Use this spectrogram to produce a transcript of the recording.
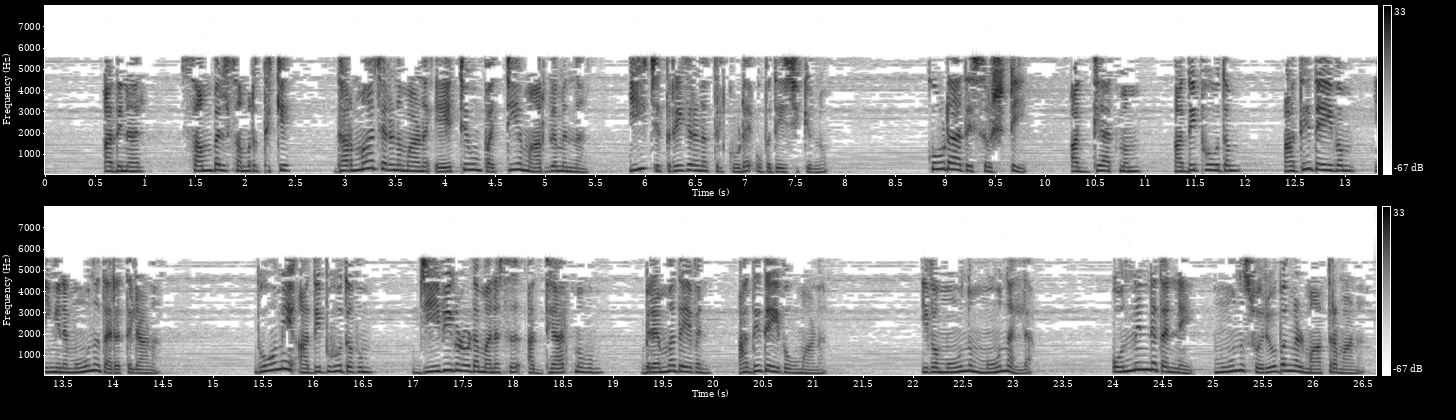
അതിനാൽ സമ്പൽ സമൃദ്ധിക്ക് ധർമാചരണമാണ് ഏറ്റവും പറ്റിയ മാർഗമെന്ന് ഈ ചിത്രീകരണത്തിൽ കൂടെ ഉപദേശിക്കുന്നു. കൂടാതെ സൃഷ്ടി അധ്യാത്മം അതിഭൂതം അതിദൈവം ഇങ്ങനെ മൂന്ന് തരത്തിലാണ്. ഭൂമി അതിഭൂതവും ജീവികളുടെ മനസ്സ് അധ്യാത്മവും ബ്രഹ്മദേവൻ അതിദൈവവുമാണ്. ഇവ മൂന്നും മൂന്നല്ല. ഒന്നിന്റെ തന്നെ മൂന്ന് സ്വരൂപങ്ങൾ മാത്രമാണ്.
